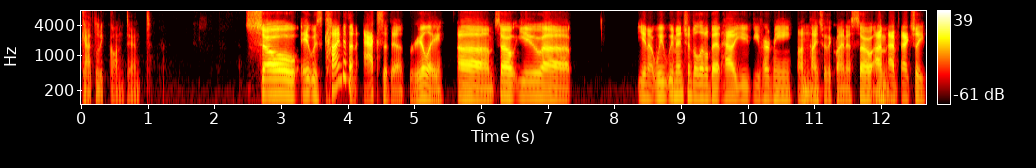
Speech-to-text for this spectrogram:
Catholic content? So it was kind of an accident, really. Um, so you, uh, you know, we, we mentioned a little bit how you you've heard me on Mm. Pints for the Aquinas. So I'm, Mm. I'm actually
